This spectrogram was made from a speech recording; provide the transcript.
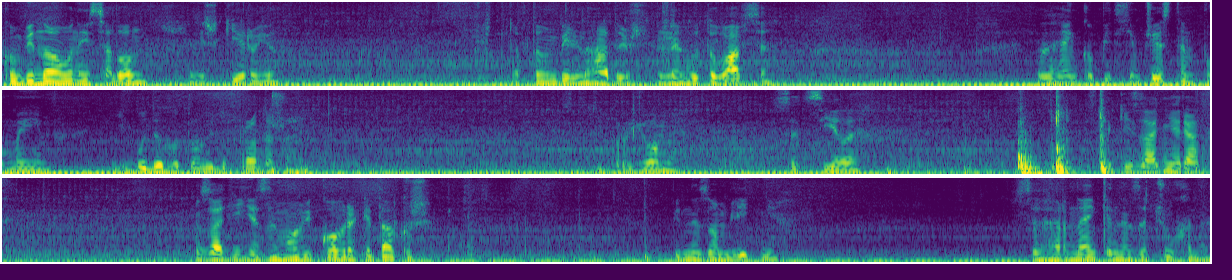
комбінований салон зі шкірою. Автомобіль, нагадую, не готувався. Легенько під хімчистим, помиємо і буде готовий до продажу. Ось такі пройоми, все ціле. Ось такий задній ряд. Ззаді є зимові коврики також. Під низом літні. Все гарненьке, не зачухане.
